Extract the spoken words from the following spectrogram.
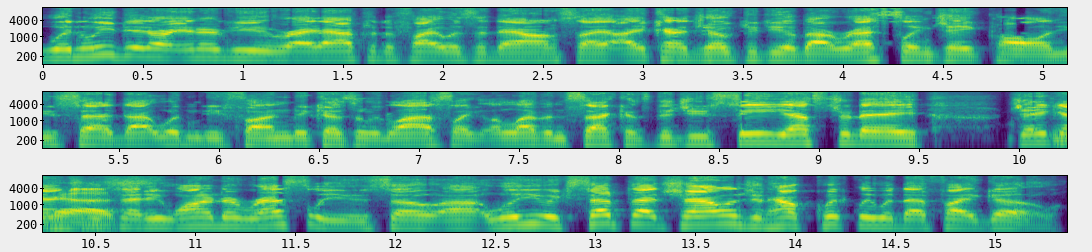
when we did our interview right after the fight was announced, I, I kind of joked with you about wrestling Jake Paul, and you said that wouldn't be fun because it would last like 11 seconds. Did you see yesterday? Jake actually Yes. said he wanted to wrestle you. So, uh, will you accept that challenge, and how quickly would that fight go?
